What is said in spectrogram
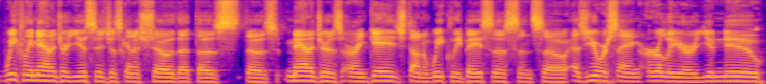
weekly manager usage is going to show that those those managers are engaged on a weekly basis. And so as you were saying earlier, you knew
